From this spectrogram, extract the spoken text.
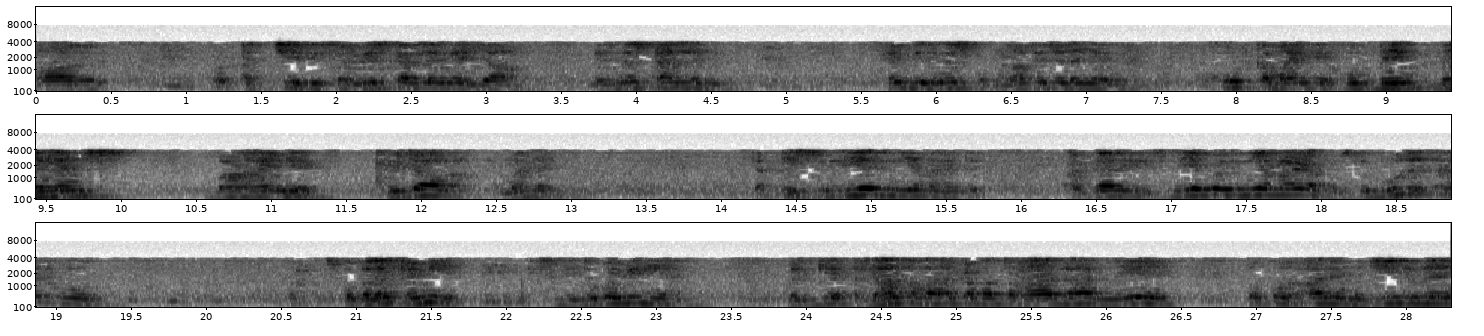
اور اچھی سی سروس کر لیں گے یا بزنس کر لیں گے۔ پھر بزنس کو بڑھاتے چلے جائیں گے۔ خود کمائیں گے، خود بیلنس بڑھائیں گے پھر کیا ہوگا اس لیے دنیا میں آئے تھے۔ اگر اس لیے کوئی دنیا میں آئے گا تو اس کو بھول دیتا ہے وہ اس کو غلط فہمی ہے۔ اس لیے تو کوئی بھی نہیں آیا۔ بلکہ اللہ تبارک کا تعالی نے تو قرآن مجید میں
